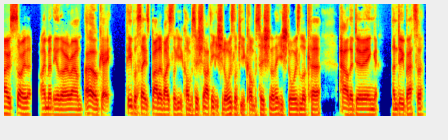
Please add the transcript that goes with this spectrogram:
Oh, sorry. I meant the other way around. Oh, okay. People say it's bad advice. Look at your competition. I think you should always look at your competition. I think you should always look at how they're doing and do better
